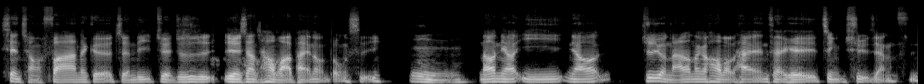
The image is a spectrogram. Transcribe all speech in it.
现场发那个整理卷，就是有点像号码牌那种东西。嗯，然后你要一，你要就是有拿到那个号码牌，你才可以进去这样子。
